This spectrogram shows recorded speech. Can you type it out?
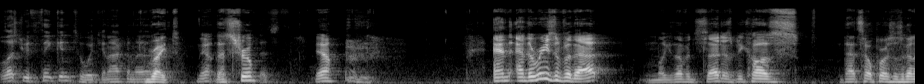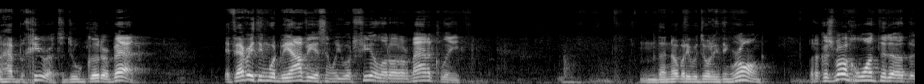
unless you think into it, you're not gonna. right. Yeah, that's true. That's Yeah. And and the reason for that, like David said, is because that's how a person is going to have bechira to do good or bad. If everything would be obvious and we would feel it automatically, then nobody would do anything wrong. But Akash Baruch wanted uh, the,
